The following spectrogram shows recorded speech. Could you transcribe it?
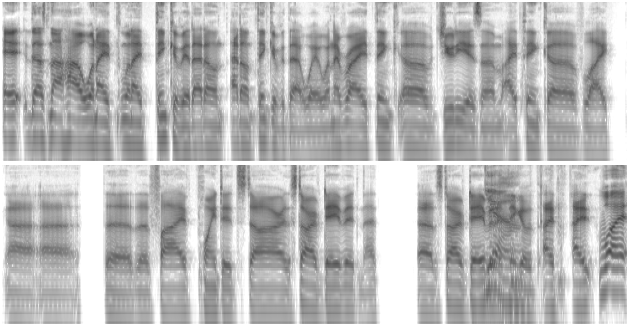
it, that's not how when I when I think of it, I don't I don't think of it that way. Whenever I think of Judaism, I think of like uh, uh, the the five pointed star, the Star of David, uh, the Star of David. Yeah. I think of I I well, I,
